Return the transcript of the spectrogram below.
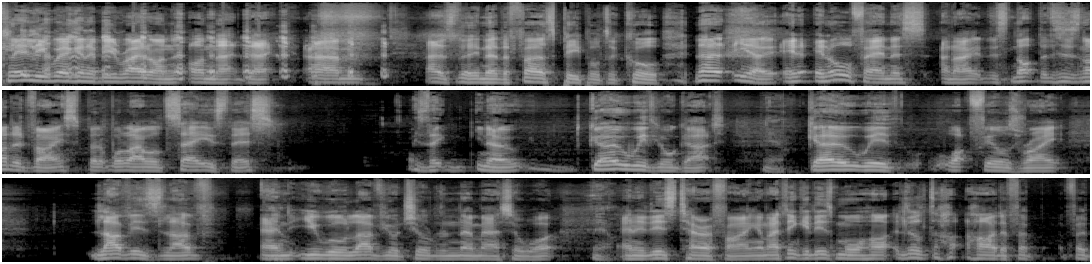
Clearly, we're going to be right on on that deck um, as the you know the first people to call. Now, you know, in, in all fairness, and I this not this is not advice, but what I will say is this: is that you know, go with your gut, yeah. go with what feels right. Love is love. And you will love your children no matter what, Yeah. and it is terrifying. And I think it is more hard, a little t- harder for, for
